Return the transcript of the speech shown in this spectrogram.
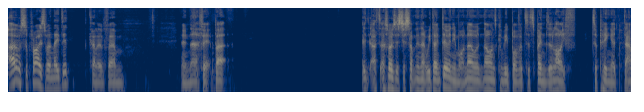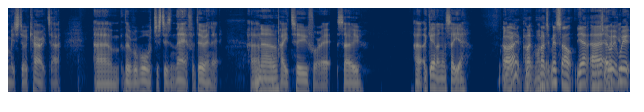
I was surprised when they did kind of um, you know, nerf it, but it, I, I suppose it's just something that we don't do anymore. No one, no one's can be bothered to spend a life to ping a damage to a character. Um, the reward just isn't there for doing it. Um, No. pay two for it. So uh, again, I'm going to say yeah. I All don't- right, I Ma- Magic it. Missile. Yeah, you uh, we, we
